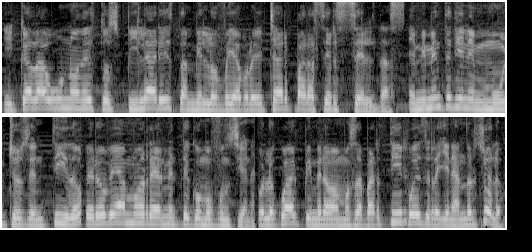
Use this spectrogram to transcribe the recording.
Y cada uno de estos pilares también los voy a aprovechar para hacer celdas. En mi mente tiene mucho sentido, pero veamos realmente cómo funciona. Por lo cual primero vamos a partir pues rellenando el suelo.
